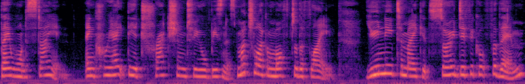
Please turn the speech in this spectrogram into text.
they want to stay in and create the attraction to your business, much like a moth to the flame. You need to make it so difficult for them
